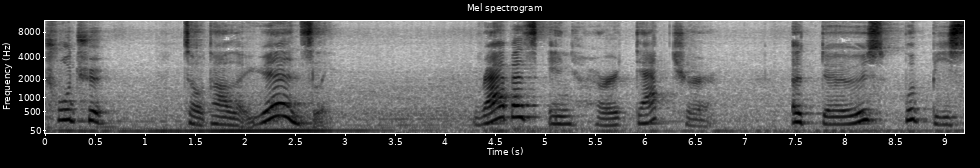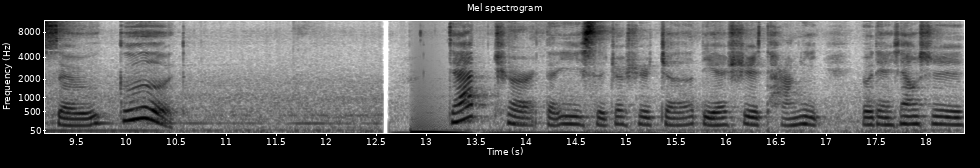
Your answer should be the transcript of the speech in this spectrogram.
出去。走到了院子里。Rabbits in her deck chair. A dose would be so good. Deck chair 的意思就是折叠式躺椅，有点像是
